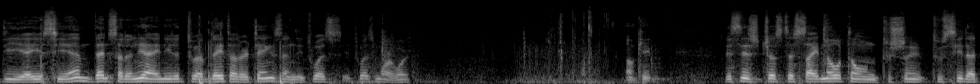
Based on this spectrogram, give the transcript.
the ASCM, then suddenly I needed to update other things, and it was, it was more work. Okay. This is just a side note on to, show, to see that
